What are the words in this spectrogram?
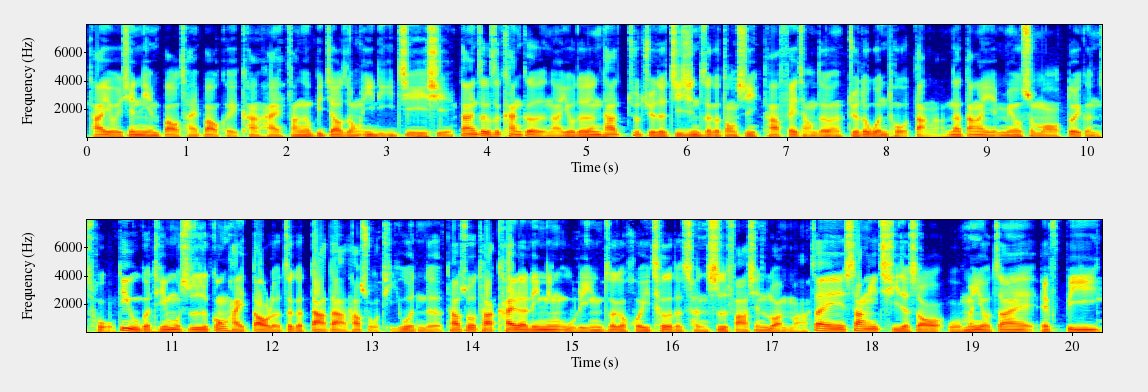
它有一些年报、财报可以看，还反而比较容易理解一些。当然这个是看个人啊，有的人他就觉得基金这个东西，他非常的觉得稳妥当啊，那当然也没有什么对跟错。第五个题目是公海到了这个大大他所提问的，他说他开了零零五零这个回撤的城市，发现乱码。在上一期的时候，我们有在 FB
